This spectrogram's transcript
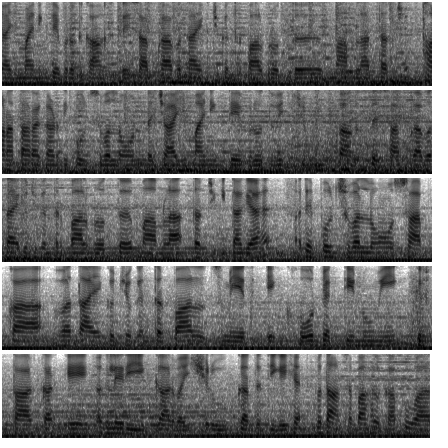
ਨਜਾਇਜ਼ ਮਾਈਨਿੰਗ ਦੇ ਵਿਰੁੱਧ ਕਾਂਗਰਸ ਦੇ ਸਾਬਕਾ ਵਿਧਾਇਕ ਜੋਗਿੰਦਰਪਾਲ ਵਿਰੁੱਧ ਮਾਮਲਾ ਦਰਜ। ਥਾਣਾ ਤਾਰਾਗੜ੍ਹ ਦੀ ਪੁਲਿਸ ਵੱਲੋਂ ਨਜਾਇਜ਼ ਮਾਈਨਿੰਗ ਦੇ ਵਿਰੁੱਧ ਵਿੱਚ ਕਾਂਗਰਸ ਦੇ ਸਾਬਕਾ ਵਿਧਾਇਕ ਜੋਗਿੰਦਰਪਾਲ ਵਿਰੁੱਧ ਮਾਮਲਾ ਦਰਜ ਕੀਤਾ ਗਿਆ ਹੈ ਅਤੇ ਪੁਲਿਸ ਵੱਲੋਂ ਸਾਬਕਾ ਵਿਧਾਇਕ ਜੋਗਿੰਦਰਪਾਲ ਸਮੇਤ ਇੱਕ ਹੋਰ ਵਿਅਕਤੀ ਨੂੰ ਵੀ ਗ੍ਰਿਫਤਾਰ ਕਰਕੇ ਅਗਲੇਰੀ ਕਾਰਵਾਈ ਸ਼ੁਰੂ ਕਰ ਦਿੱਤੀ ਗਈ ਹੈ। ਵਿਧਾਨ ਸਭਾ ਹਲਕਾ ਭੂਆ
